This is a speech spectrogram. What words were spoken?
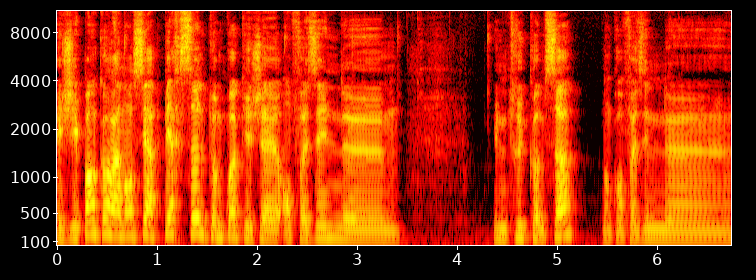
et j'ai pas encore annoncé à personne comme quoi que on faisait une, euh, une truc comme ça. Donc, on faisait une, euh,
